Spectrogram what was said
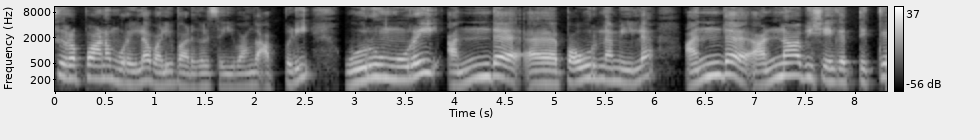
சிறப்பான முறையில் வழிபாடுகள் செய்வாங்க. அப்படி ஒரு முறை அந்த பௌர்ணமியில் அந்த அண்ணாபிஷேகத்துக்கு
